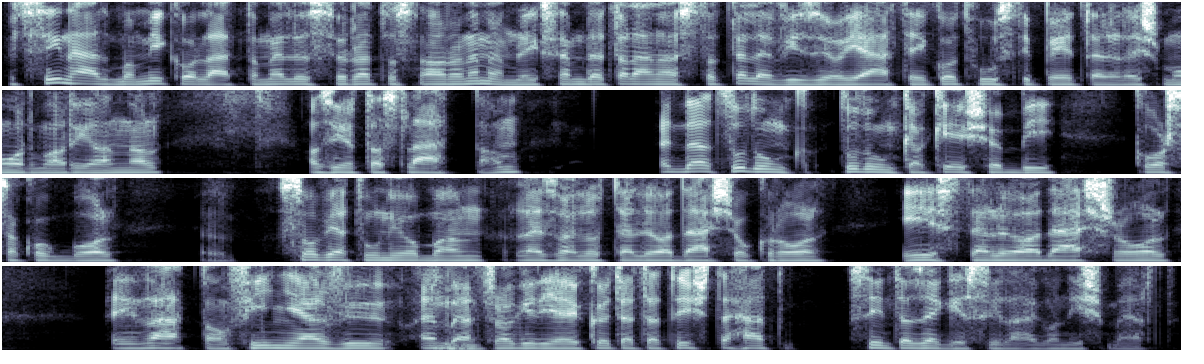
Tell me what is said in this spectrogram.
Hogy színházban mikor láttam először, hát azt arra nem emlékszem, de talán azt a televíziójátékot Húszti Péterrel és Mór Mariannal azért azt láttam. De tudunk, tudunk a későbbi korszakokból, Szovjetunióban lezajlott előadásokról, észt előadásról, én láttam finnyelvű embertragédiai kötetet is, tehát szinte az egész világon ismert.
